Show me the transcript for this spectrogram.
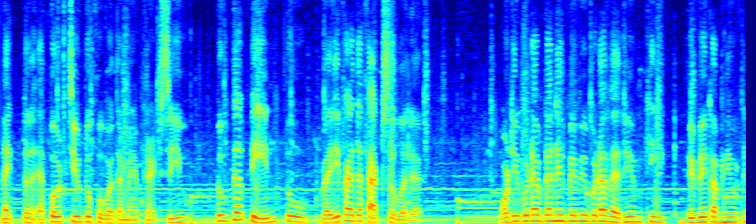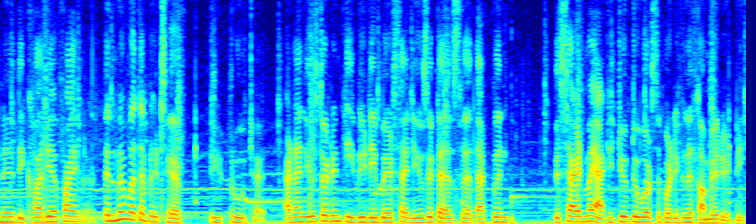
like the efforts you took over there, my friend. So you took the pain to verify the facts over there what he could have done is maybe would have assumed ki Vivek Abhinayot ne dikha diya fine film mein bata it's truth hai and I used it in TV debates. I use it as that will decide my attitude towards a particular community.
